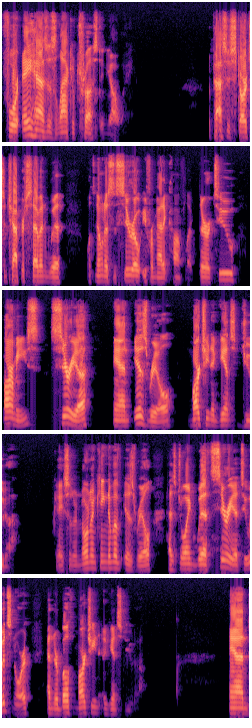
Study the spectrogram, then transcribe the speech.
for Ahaz's lack of trust in Yahweh passage starts in chapter 7 with what's known as the Syro Ephraimitic conflict. There are two armies, Syria and Israel, marching against Judah. Okay, so the northern kingdom of Israel has joined with Syria to its north, and they're both marching against Judah. And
